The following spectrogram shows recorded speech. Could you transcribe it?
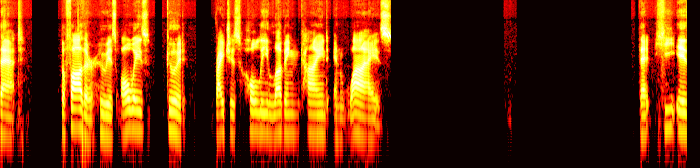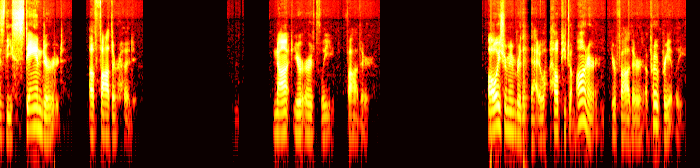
that the Father, who is always good, righteous, holy, loving, kind, and wise, that he is the standard of fatherhood, not your earthly father. Always remember that. It will help you to honor your father appropriately.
